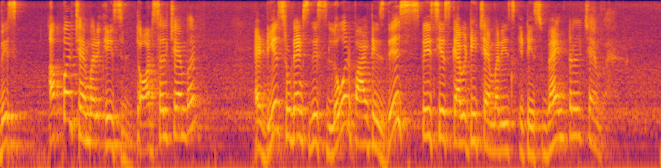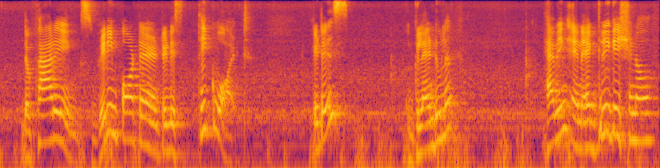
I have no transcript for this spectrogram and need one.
This upper chamber is dorsal chamber and dear students this lower part is this spacious cavity chamber is it is ventral chamber the pharynx very important it is thick walled it is glandular having an aggregation of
